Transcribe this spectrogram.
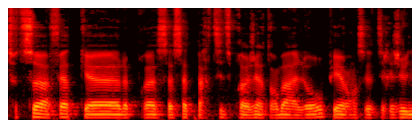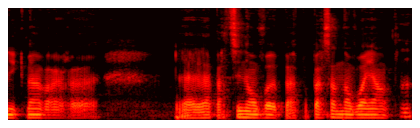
tout ça a fait que cette partie du projet a tombé à l'eau, puis on s'est dirigé uniquement vers la, partie non pour personnes non-voyantes. Hum.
